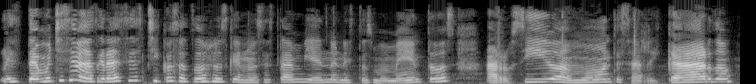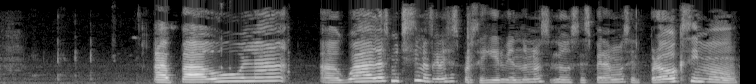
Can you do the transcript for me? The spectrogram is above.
este, muchísimas gracias chicos a todos los que nos están viendo en estos momentos, a Rocío, a Montes, a Ricardo, a Paula, a Wallace. Muchísimas gracias por seguir viéndonos. Los esperamos el próximo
